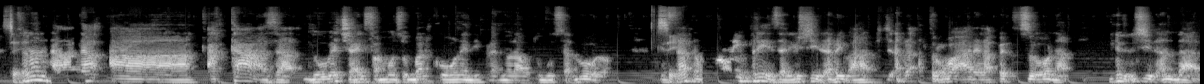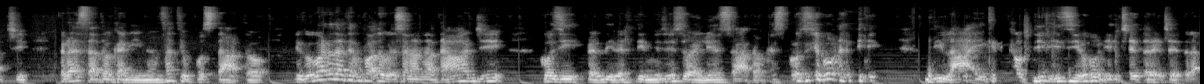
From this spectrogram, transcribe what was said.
sì. sono andata a, a, casa dove c'è il famoso balcone di prendo l'autobus al volo sì. è stata un po' un'impresa riuscire ad arrivare a trovare la persona riuscire ad andarci però è stato carino infatti ho postato dico guardate un po' dove sono andata oggi così per divertirmi sui suoi lì è stata un'esplosione di di like, di condivisioni, eccetera, eccetera.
